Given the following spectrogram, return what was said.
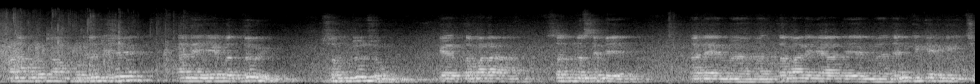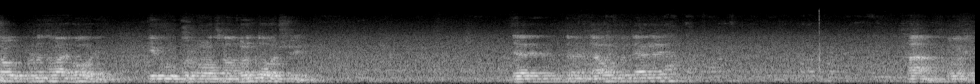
પણ આપણું કામ પૂર્ણ છે અને એ બધું સમજુ છું કે તમારા સદનસીબે અને તમારી આ જે જનકી કે ઈચ્છાઓ પૂર્ણ થવા હોય એવું ઉપરવાળો સાંભળતો હશે. જ્યારે તમે જાઓ છો ત્યારે? હા હોય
